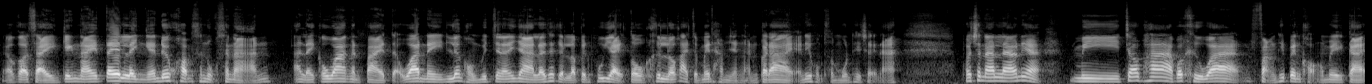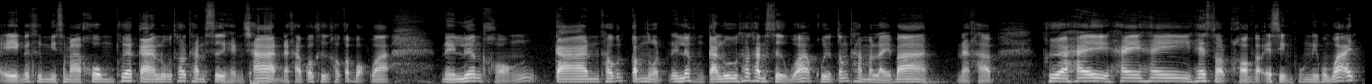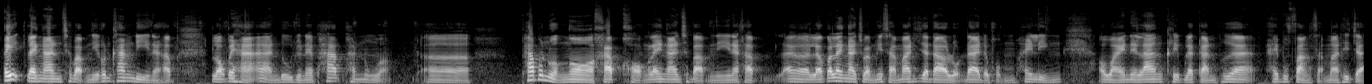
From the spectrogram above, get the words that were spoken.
แล้วก็ใส่เกงไนเต้นอะไรเงี้ยด้วยความสนุกสนาน อะไรก็ว่ากันไป แต่ว่าในเรื่องของวิจารณญาณแล้วถ้าเกิดเราเป็นผู้ใหญ่โตขึ้นเราก็อาจจะไม่ทำอย่างนั้นก็ได้ อันนี้ผมสมมุติเฉยๆนะเพราะฉะนั้นแล้วเนี่ยมีเจ้าภาพก็คือว่าฝั่งที่เป็นของอเมริกาเองก็คือมีสมาคมเพื่อการรู้เท่าทันสื่อแห่งชาตินะครับ ก็คือเขาก็บอกว่าในเรื่องของการเขาก็กำหนดในเรื่องของการรู้เท่าทันสื่อว่าคุณจะต้องทำอะไรบ้างนะครับ เพื่อให้ให้ให้ให้สอดคล้องกับไอ้สิ่งพวกนี้ ผมว่าไอ้รายงานฉบับนี้ค่อนข้างดีนะครับ ลองไปหาอ่านดูอยู่ในภาคพนวกเอ่อ ภาพผนวกงอครับของรายงานฉบับนี้นะครับแล้วก็รายงานฉบับนี้สามารถที่จะดาวน์โหลดได้เดี๋ยวผมให้ลิงก์เอาไว้ในล่างคลิปแล้วกัน เพื่อให้ผู้ฟังสามารถที่จะ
